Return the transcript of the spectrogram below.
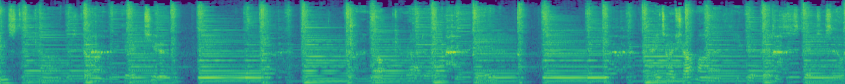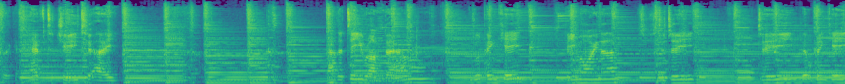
Instant calm is going to get you. Gonna knock you right off your head. A to F sharp minor, you get better, just get yourself again. F to G to A. The D run down, little pinky, B minor to D, D, little pinky,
